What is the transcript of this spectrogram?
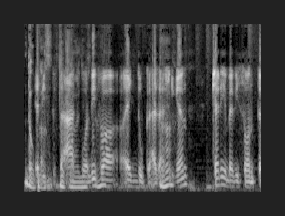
Dupla. Ez itt átfordítva egy duplázás, Aha. igen. Cserébe viszont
